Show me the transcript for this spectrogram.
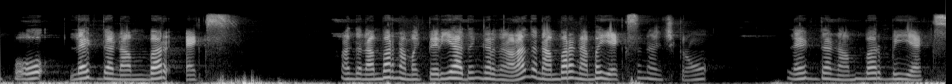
இப்போது லெட் த நம்பர் எக்ஸ் அந்த நம்பர் நமக்கு தெரியாதுங்கிறதுனால அந்த நம்பரை நம்ம எக்ஸ்ன்னு வச்சுக்கிறோம். Let the number be x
